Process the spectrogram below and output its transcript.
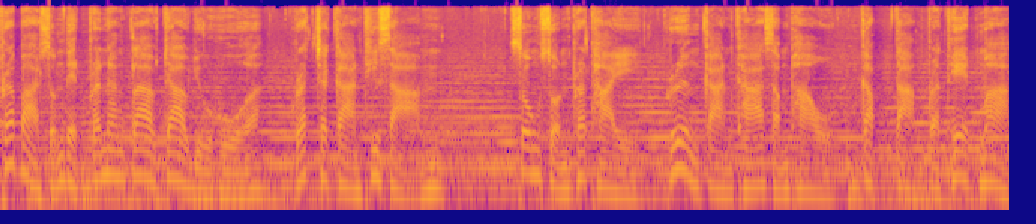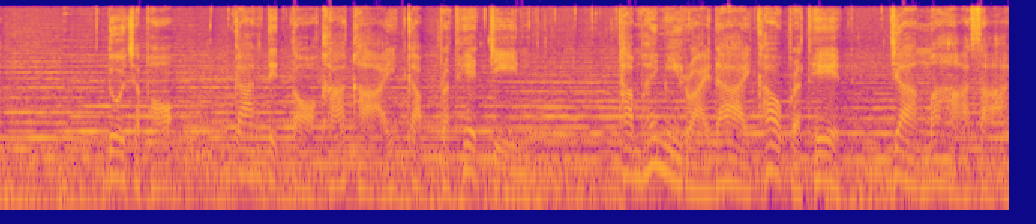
พระบาทสมเด็จพระนั่งเกล้าเจ้าอยู่หัว รัชกาลที่สามทรงสนพระไทยเรื่องการค้าสำเภากับต่างประเทศมาก โดยเฉพาะการติดต่อค้าขายกับประเทศจีน ทำให้มีรายได้เข้าประเทศอย่างมหาศาล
